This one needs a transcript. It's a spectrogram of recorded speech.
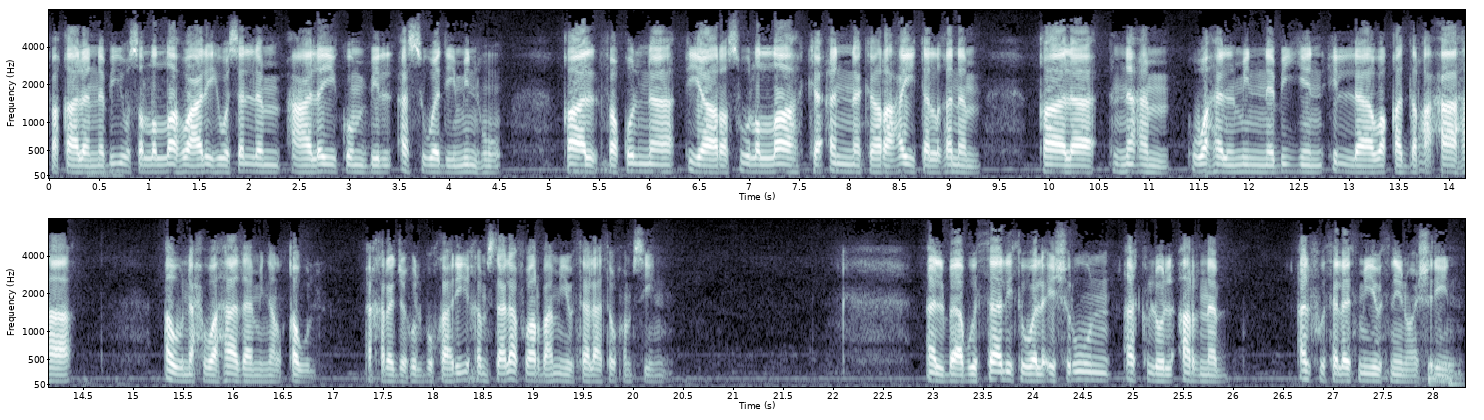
فقال النبي صلى الله عليه وسلم عليكم بالأسود منه. قال فقلنا يا رسول الله كأنك رعيت الغنم. قال نعم وهل من نبي إلا وقد رعاها؟ أو نحو هذا من القول. أخرجه البخاري 5453 الباب الثالث والعشرون أكل الأرنب. 1322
